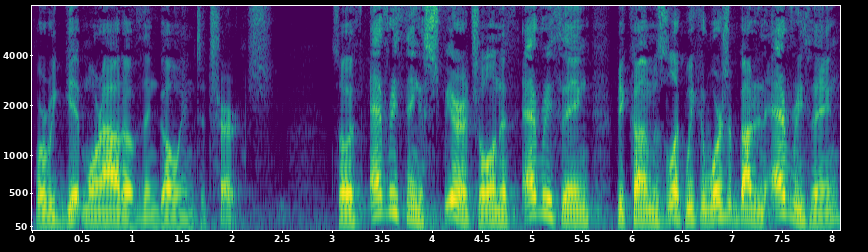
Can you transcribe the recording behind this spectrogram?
where we get more out of than going to church. So if everything is spiritual and if everything becomes, look, we could worship God in everything,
